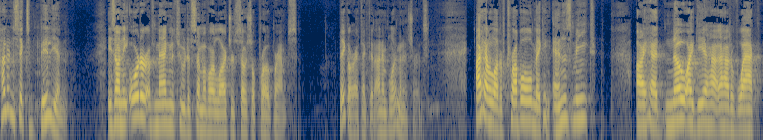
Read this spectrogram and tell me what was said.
106 billion is on the order of magnitude of some of our larger social programs. Bigger, I think, than unemployment insurance. I had a lot of trouble making ends meet. I had no idea how, out of whack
